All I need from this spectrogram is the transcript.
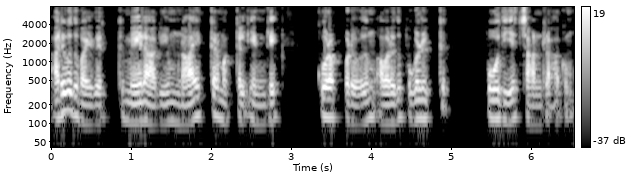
அறுபது வயதிற்கு மேலாகியும் நாயக்கர் மக்கள் என்றே கூறப்படுவதும் அவரது புகழுக்குப் போதிய சான்றாகும்.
